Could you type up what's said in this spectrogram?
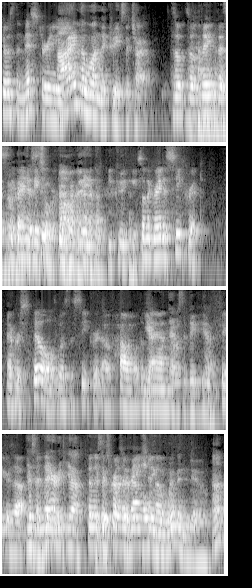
It was the mystery. I'm the one that creates the child. So, so they, that's So the greatest. secret. over power. Then he, he, he, So the greatest secret ever spilled was the secret of how the yeah, man that was the big yeah. figures out. There's a and then, very yeah, then there's Because the part of that only preservation the of. women knew. huh?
